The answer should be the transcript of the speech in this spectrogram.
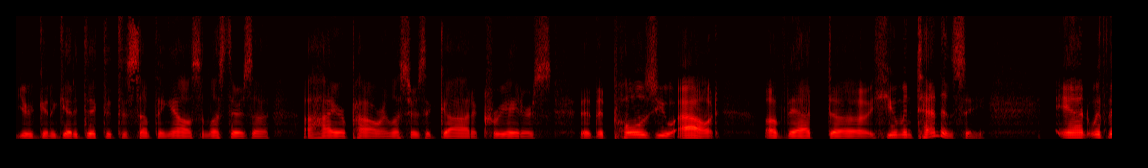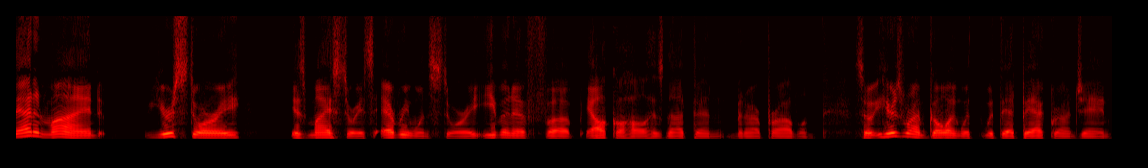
you're going to get addicted to something else unless there's a, a higher power, unless there's a God, a creator that, that pulls you out of that uh, human tendency. And with that in mind, your story is my story. It's everyone's story, even if uh, alcohol has not been, been our problem. So here's where I'm going with, with that background, Jane.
